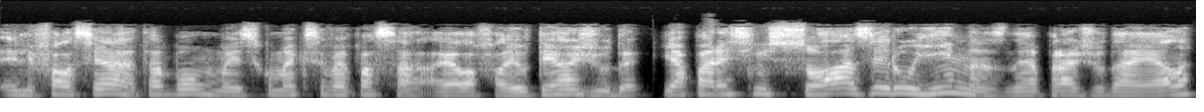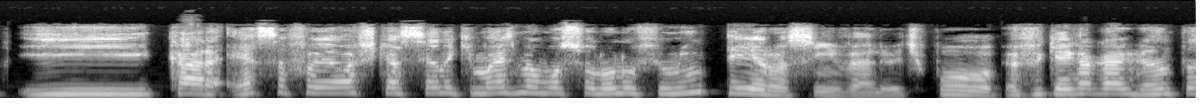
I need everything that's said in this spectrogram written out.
ele fala assim: Ah, tá bom, mas como é que você vai passar? Aí ela fala: Eu tenho ajuda. E aparecem só as heroínas, né, para ajudar ela. E, cara, essa foi, eu acho que a cena que mais me emocionou no filme inteiro, assim, velho. Tipo, eu fiquei com a garganta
